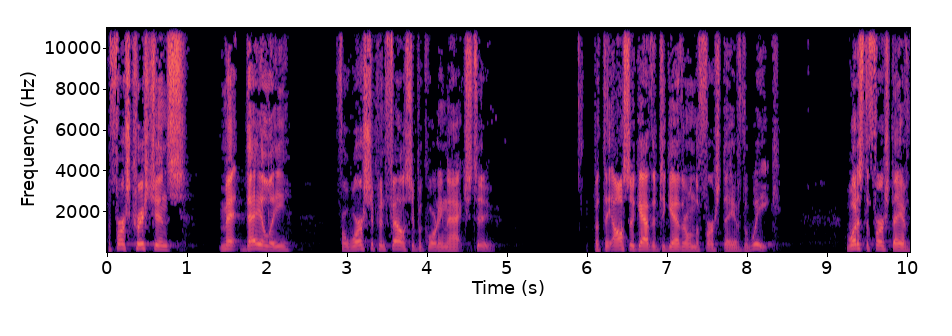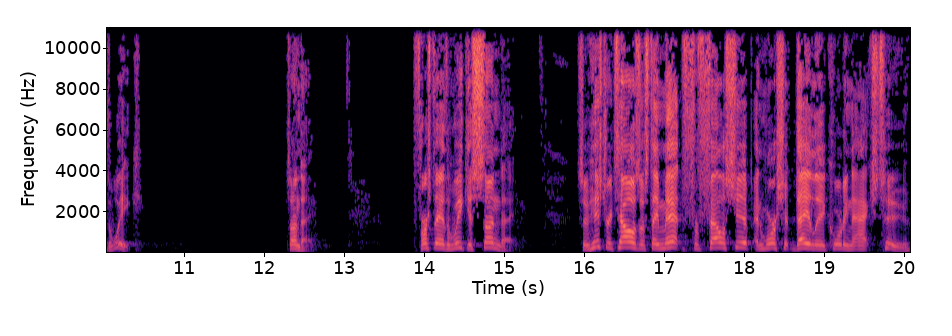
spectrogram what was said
The first Christians met daily for worship and fellowship according to Acts 2. But they also gathered together on the first day of the week. What is the first day of the week? Sunday. The first day of the week is Sunday. So history tells us they met for fellowship and worship daily, according to Acts 2.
